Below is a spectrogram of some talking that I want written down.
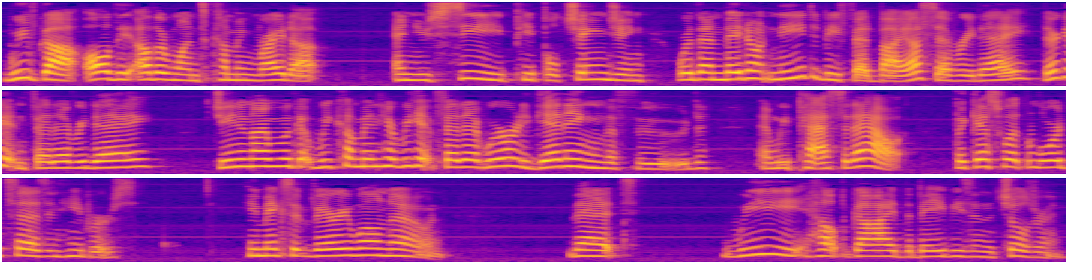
We've got all the other ones coming right up, and you see people changing where then they don't need to be fed by us every day. They're getting fed every day. Gene and I, we come in here, we get fed up. We're already getting the food and we pass it out. But guess what the Lord says in Hebrews? He makes it very well known that we help guide the babies and the children.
